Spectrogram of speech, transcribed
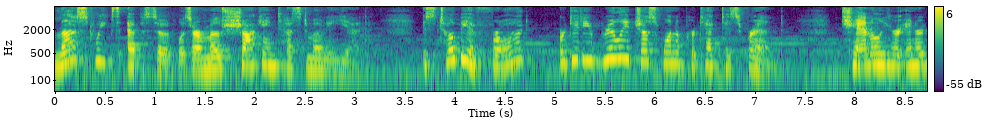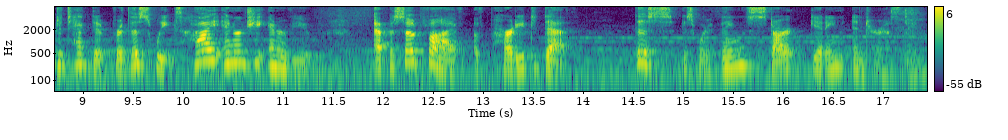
Last week's episode was our most shocking testimony yet. Is Toby a fraud, or did he really just want to protect his friend? Channel your inner detective for this week's high energy interview, episode 5 of Party to Death. This is where things start getting interesting.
